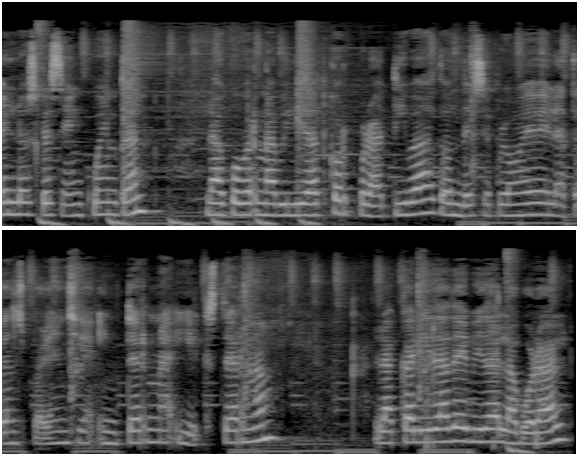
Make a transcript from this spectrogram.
en los que se encuentran la gobernabilidad corporativa, donde se promueve la transparencia interna y externa, la calidad de vida laboral.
